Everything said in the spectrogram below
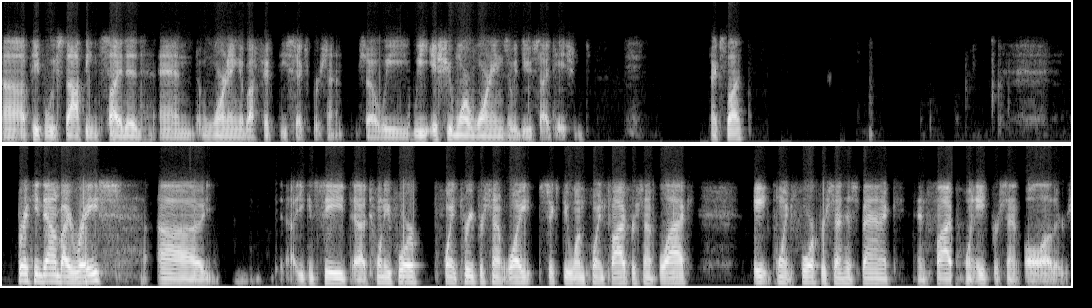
uh, of people we stop being cited and warning about 56%. So we, we issue more warnings than we do citations. Next slide. Breaking down by race, uh, you can see 24.3% uh, white, 61.5% black, 8.4% Hispanic, and 5.8% all others.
